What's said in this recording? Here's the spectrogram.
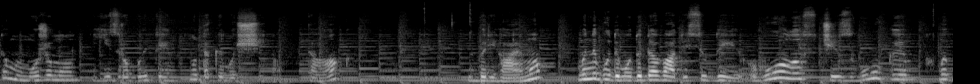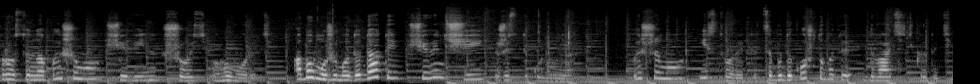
то ми можемо її зробити ну, таким ось чином. Так, зберігаємо. Ми не будемо додавати сюди голос чи звуки. Ми просто напишемо, що він щось говорить. Або можемо додати, що він ще й жестикулює. Пишемо і створити. Це буде коштувати 20 кредитів.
